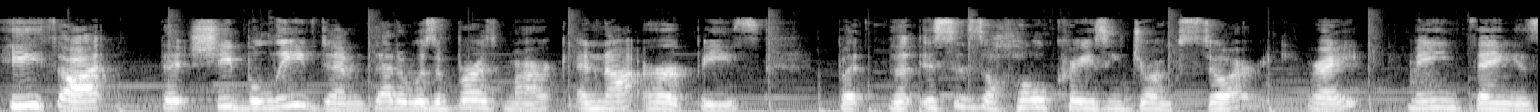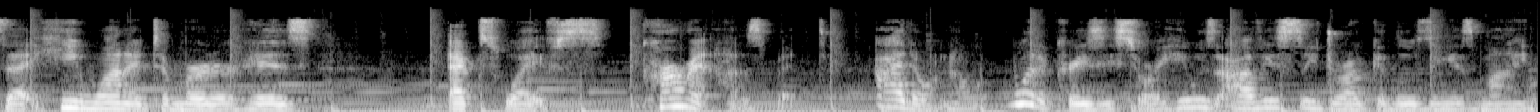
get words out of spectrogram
he thought that she believed him that it was a birthmark and not herpes. But the, this is a whole crazy drunk story, right? Main thing is that he wanted to murder his ex wife's current husband. I don't know. What a crazy story. He was obviously drunk and losing his mind.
